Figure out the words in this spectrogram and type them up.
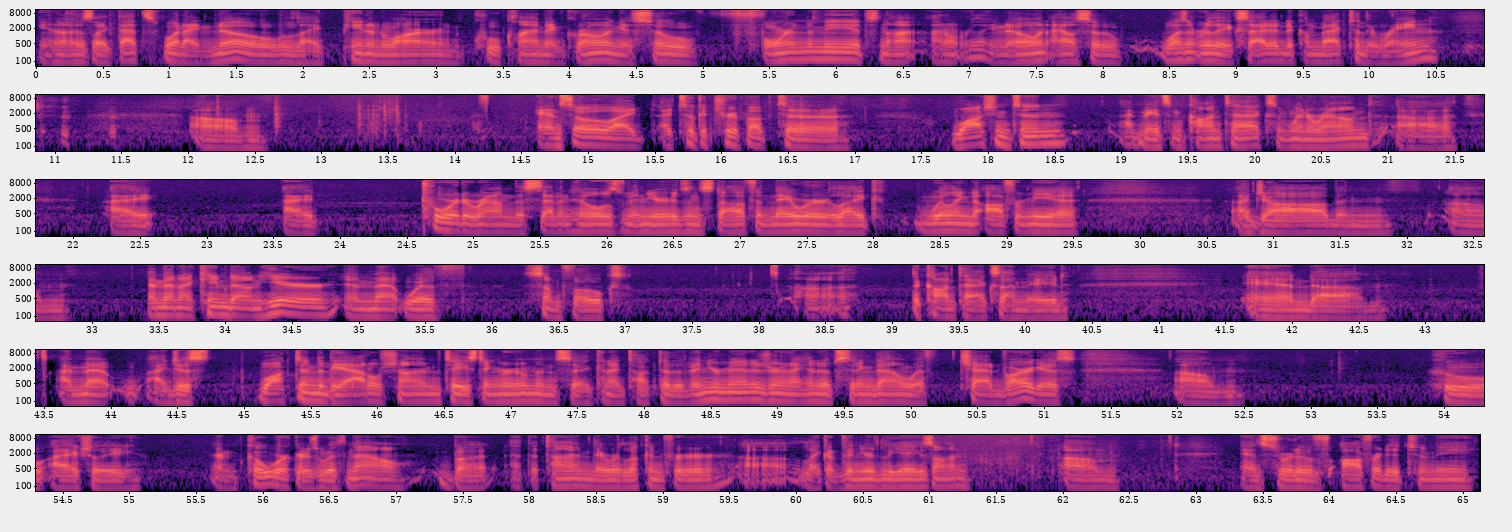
You know, I was like, that's what I know. Like Pinot Noir and cool climate growing is so foreign to me. It's not, I don't really know. And I also wasn't really excited to come back to the rain. Um, and so I, I took a trip up to Washington. I made some contacts and went around. Uh, I, I toured around the Seven Hills vineyards and stuff, and they were like willing to offer me a, a job. And, um, and then I came down here and met with some folks uh, the contacts I made. And um, I met, I just walked into the Adelsheim tasting room and said, "Can I talk to the vineyard manager?" And I ended up sitting down with Chad Vargas, um, who I actually am co-workers with now. But at the time, they were looking for uh, like a vineyard liaison, um, and sort of offered it to me.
